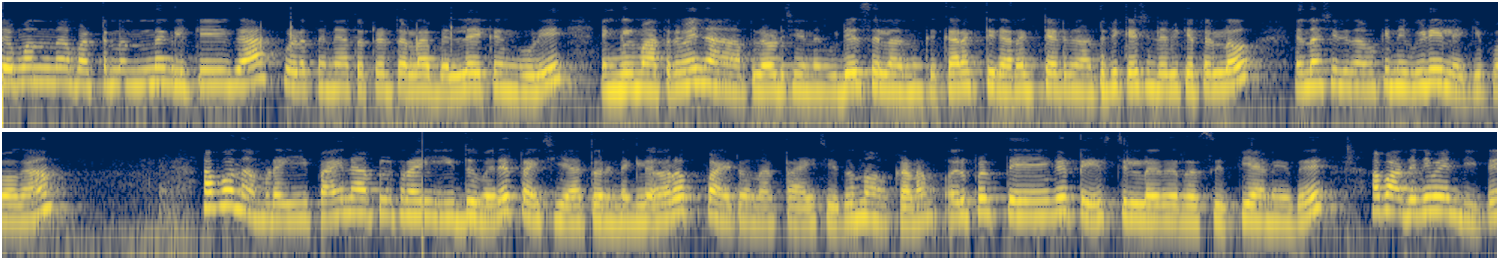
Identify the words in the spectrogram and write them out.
ചുമന്ന ബട്ടൺ ഒന്ന് ക്ലിക്ക് ചെയ്യുക. കൂടെ തന്നെ ആ തൊട്ടടുത്തുള്ള ബെല്ലൈക്കൻ കൂടി. എങ്കിൽ മാത്രമേ ഞാൻ അപ്ലോഡ് ചെയ്യുന്ന വീഡിയോസ് എല്ലാം നിങ്ങൾക്ക് കറക്റ്റ് കറക്റ്റ് ആയിട്ട് നോട്ടിഫിക്കേഷൻ ലഭിക്കത്തുള്ളൂ. എന്നാൽ ശരി നമുക്കിനി വീഡിയോയിലേക്ക് പോകാം. അപ്പോൾ നമ്മുടെ ഈ പൈനാപ്പിൾ ഫ്രൈ ഇതുവരെ ട്രൈ ചെയ്യാത്തവരുണ്ടെങ്കിൽ ഉറപ്പായിട്ട് ഒന്ന് ട്രൈ ചെയ്ത് നോക്കണം. ഒരു പ്രത്യേക ടേസ്റ്റുള്ള ഒരു റെസിപ്പിയാണിത് അപ്പോൾ അതിന് വേണ്ടിയിട്ട്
